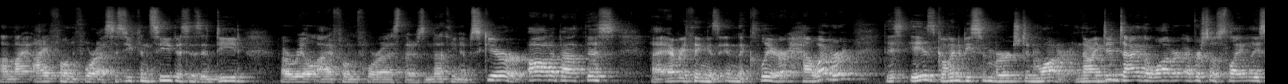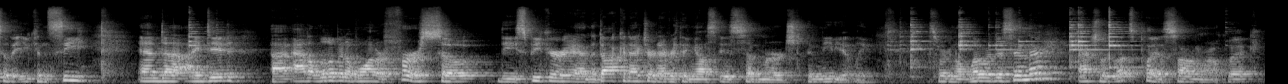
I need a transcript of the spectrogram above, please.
on my iPhone 4S. As you can see, this is indeed a real iPhone 4S. There's nothing obscure or odd about this. Uh, everything is in the clear. However, this is going to be submerged in water. Now I did dye the water ever so slightly so that you can see, and uh, I did uh, add a little bit of water first so the speaker and the dock connector and everything else is submerged immediately. So we're gonna lower this in there. Actually, let's play a song real quick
